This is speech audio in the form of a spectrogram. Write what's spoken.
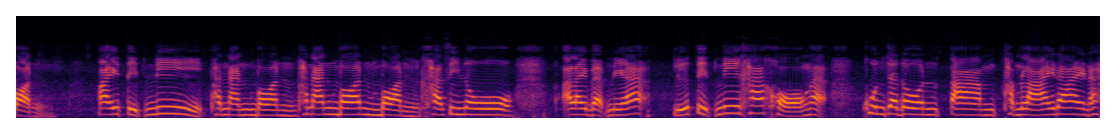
บ่อน ไปติดหนี้พนันบอลพนันบอลบ่อนคาสิโน อะไรแบบเนี้ยหรือติดหนี้ค่าของอะ คุณจะโดนตามทำร้ายได้นะ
